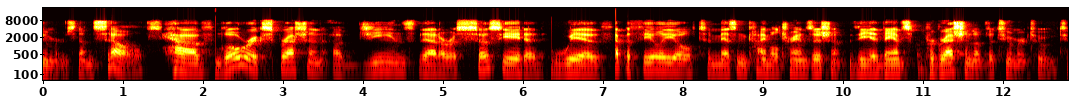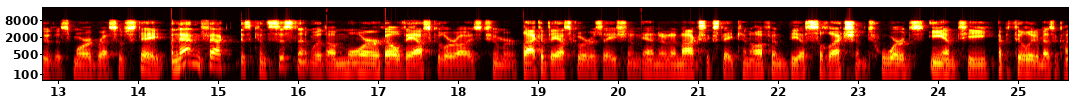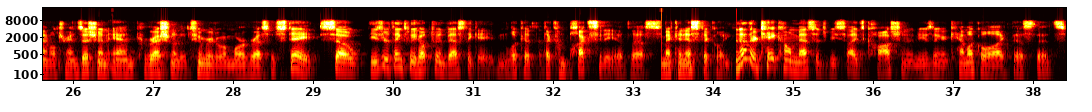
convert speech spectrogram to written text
tumors themselves have lower expression of genes that are associated with epithelial to mesenchymal transition, the advanced progression of the tumor to, to this more aggressive state. And that, in fact, is consistent with a more well vascularized tumor. Lack of vascularization and an anoxic state can often be a selection towards EMT, epithelial to mesenchymal transition, and progression of the tumor to a more aggressive state. So these are things we hope to investigate and look at the complexity of this mechanistically. Another take home message, besides caution in using a chemical like this that's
